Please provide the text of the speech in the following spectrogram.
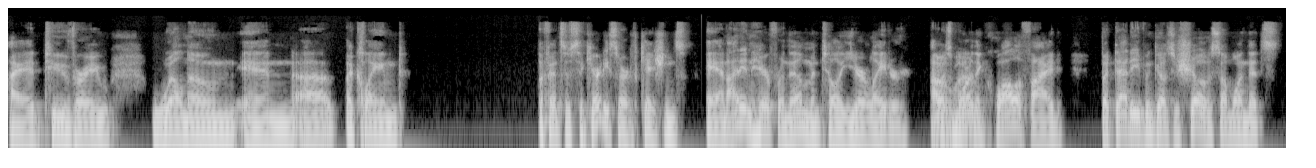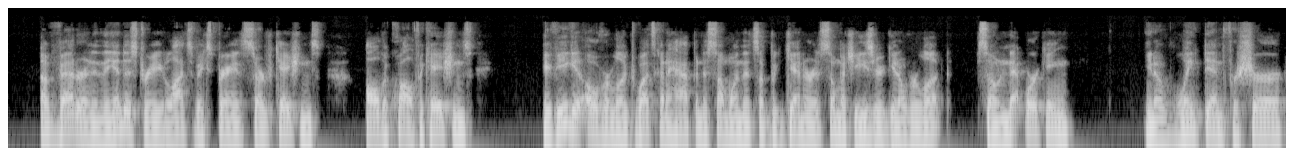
I had two very well known and uh, acclaimed offensive security certifications, and I didn't hear from them until a year later. I oh, was wow. more than qualified, but that even goes to show someone that's a veteran in the industry, lots of experience, certifications, all the qualifications. if you get overlooked, what's going to happen to someone that's a beginner? It's so much easier to get overlooked. So networking, you know, LinkedIn for sure.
